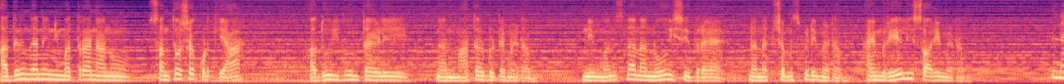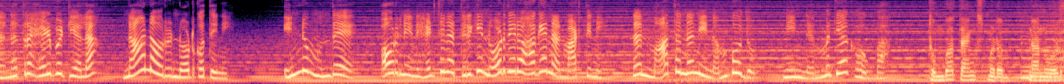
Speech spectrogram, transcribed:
ಅದರಿಂದನೇ ನಿಮ್ಮ ಹತ್ರ ನಾನು ಸಂತೋಷ ಕೊಡ್ತೀಯಾ? ಅದು ಇದು ಅಂತ ಹೇಳಿ ನಾನು ಮಾತಾಡ್ಬಿಟ್ಟೆ ಮೇಡಮ್ ನಿಮ್ಮ ಮನಸ್ಸನ್ನ ನಾನು ನೋಯಿಸಿದ್ರೆ ನನ್ನ ಕ್ಷಮಿಸ್ಬಿಡಿ madam I am really sorry madam ನನ್ನ ಹತ್ರ ಹೇಳ್ಬಿಟ್ಟಿಯಲ್ಲ ನಾನು ಅವ್ರನ್ನ ನೋಡ್ಕೋತೀನಿ. ಇನ್ನು ಮುಂದೆ ಅವ್ರು ನಿನ್ ಹೆಂಡತಿನ ತಿರುಗಿ ನೋಡ್ದಿರೋ ಹಾಗೆ ನಾನ್ ಮಾಡ್ತೀನಿ. ನನ್ ಮಾತನ್ನ ನೀನ್ ನಂಬೋದು. ನೀನ್ ನೆಮ್ಮದಿಯಾಗಿ ಹೋಗ್ಬಾ. ತುಂಬಾ ಥ್ಯಾಂಕ್ಸ್ ಮೇಡಮ್ ನಾನು ಹೊರಡು.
